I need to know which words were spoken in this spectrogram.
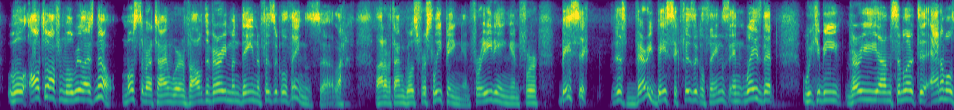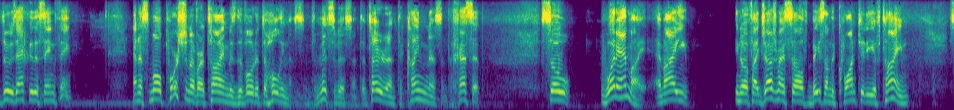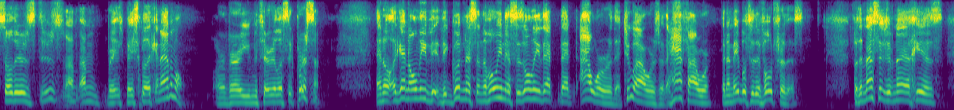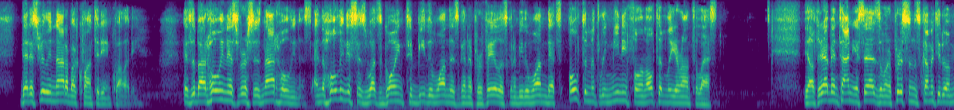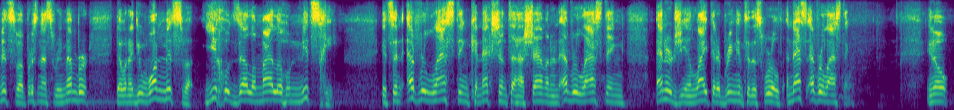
Well, all too often we'll realize no. Most of our time we're involved in very mundane and physical things. Uh, a lot, of, a lot of our time goes for sleeping and for eating and for basic, just very basic physical things in ways that we could be very um, similar to animals do exactly the same thing. And a small portion of our time is devoted to holiness and to mitzvahs and to Torah and to kindness and to chesed. So, what am I? Am I you know, if I judge myself based on the quantity of time, so there's there's I'm, I'm basically like an animal or a very materialistic person. And again, only the, the goodness and the holiness is only that, that hour or that two hours or the half hour that I'm able to devote for this. But the message of Noach is that it's really not about quantity and quality. It's about holiness versus not holiness. And the holiness is what's going to be the one that's going to prevail. It's going to be the one that's ultimately meaningful and ultimately around to last. The Alter Rebbe Tanya says that when a person is coming to do a mitzvah, a person has to remember that when I do one mitzvah, yichud zelamaylahu nitzchi, it's an everlasting connection to Hashem and an everlasting energy and light that I bring into this world, and that's everlasting. You know,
